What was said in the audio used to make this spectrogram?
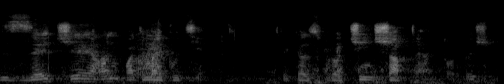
10 ani, poate mai puțin, cred că vreo 5-7 ani totuși,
